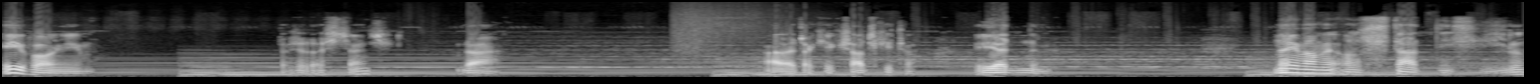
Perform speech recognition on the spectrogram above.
I po nim. To się da ściąć? Da. Ale takie krzaczki to jednym. No i mamy ostatni seal.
